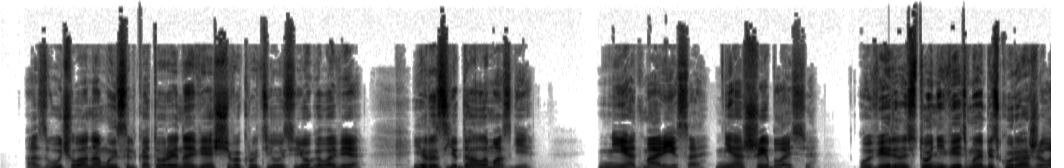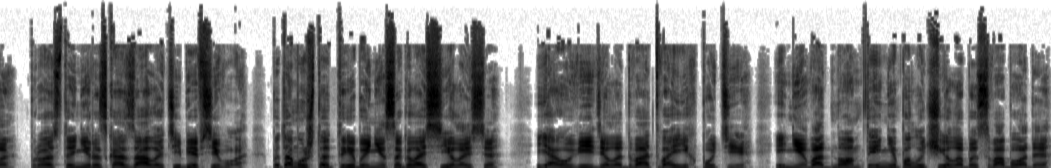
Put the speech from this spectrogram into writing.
— озвучила она мысль, которая навязчиво крутилась в ее голове и разъедала мозги. «Нет, Мариса, не ошиблась». Уверенность Тони ведьмы обескуражила. «Просто не рассказала тебе всего, потому что ты бы не согласилась. Я увидела два твоих пути, и ни в одном ты не получила бы свободы.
